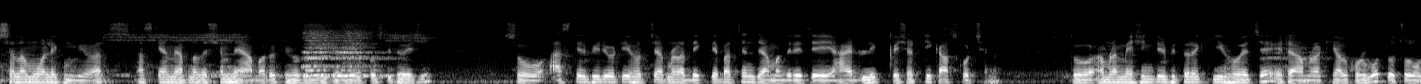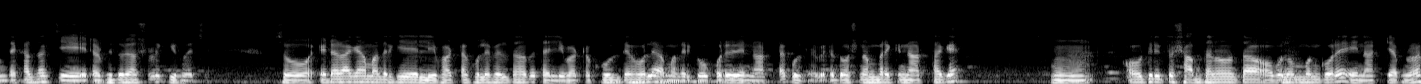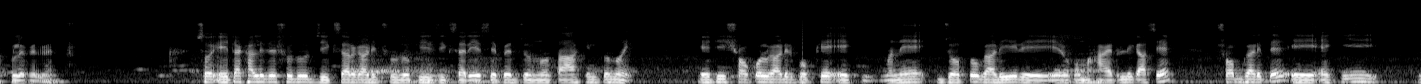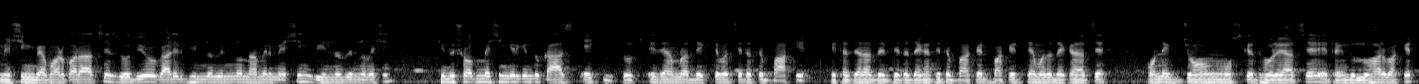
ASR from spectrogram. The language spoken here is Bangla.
আসসালামু আলাইকুম ভিউয়ার্স। আজকে আমি আপনাদের সামনে আবারও একটি নতুন ভিডিও নিয়ে উপস্থিত হয়েছি। সো, আজকের ভিডিওটি হচ্ছে আপনারা দেখতে পাচ্ছেন যে আমাদের যে হাইড্রোলিক প্রেশারটি কাজ করছে না। তো, আমরা মেশিনটির ভিতরে কি হয়েছে এটা আমরা খেয়াল করব। তো, চলুন দেখা যাক যে এটার ভিতরে আসলে কি হয়েছে। সো, এটার আগে আমাদেরকে লিভারটা খুলে ফেলতে হবে। তাই লিভারটা খুলতে হলে আমাদেরকে উপরের এই নাটটা খুলতে হবে। এটা দশ নম্বর একটি নাট থাকে। অতিরিক্ত সাবধানতা অবলম্বন করে এই নাটটি আপনারা খুলে ফেলবেন। সো এটা খালি যে শুধু জিক্সার গাড়ি সুজুকি জিক্সার এসএফ এর জন্য, তা কিন্তু নয়। এটি সকল গাড়ির পক্ষে একই। মানে যত গাড়ির এরকম হাইড্রোলিক আছে, সব গাড়িতে একই মেশিন ব্যবহার করা আছে। যদিও গাড়ির ভিন্ন ভিন্ন নামের মেশিন ভিন্ন ভিন্ন মেশিন কিন্তু সব মেশিনের কিন্তু কাজ একই। তো, এই যে আমরা দেখতে পাচ্ছি, এটা হচ্ছে বাকেট এটা যারা যেটা দেখা যাচ্ছে এটা বাকেট বাকেটটি আমাদের দেখা যাচ্ছে, অনেক জং মুসকে ধরে আছে। এটা কিন্তু লোহার বাকেট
